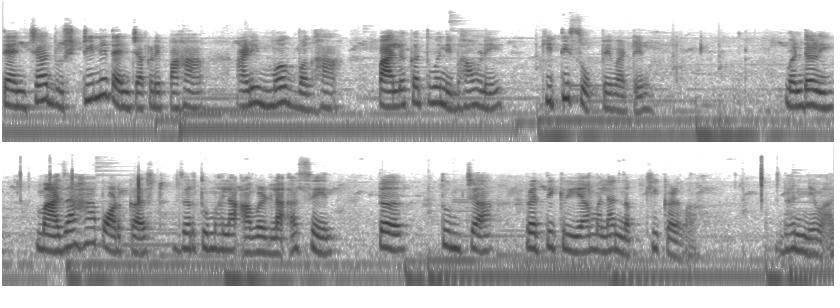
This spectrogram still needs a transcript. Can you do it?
त्यांच्या दृष्टीने त्यांच्याकडे पहा आणि मग बघा पालकत्व निभावणे किती सोपे वाटेल. मंडळी माझा हा पॉडकास्ट जर तुम्हाला आवडला असेल तर तुमच्या प्रतिक्रिया मला नक्की कळवा. धन्यवाद.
